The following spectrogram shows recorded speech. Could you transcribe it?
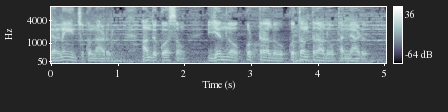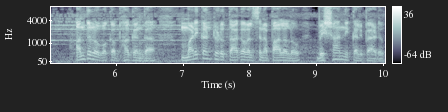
నిర్ణయించుకున్నాడు. అందుకోసం ఎన్నో కుట్రలు కుతంత్రాలు పన్నాడు అందులో ఒక భాగంగా మణికంఠుడు తాగవలసిన పాలలో విషాన్ని కలిపాడు.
